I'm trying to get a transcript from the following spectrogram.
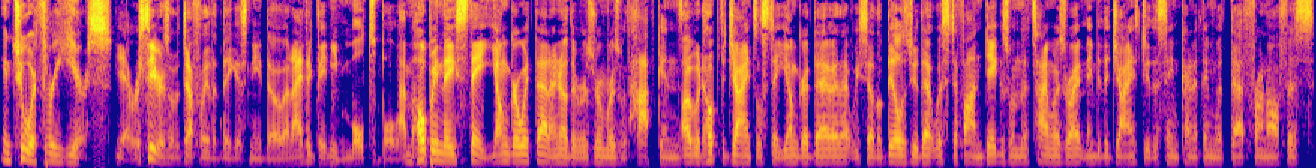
in two or three years. Yeah, receivers are definitely the biggest need, though, and I think they need multiple. I'm hoping they stay younger with that. I know there was rumors with Hopkins. I would hope the Giants will stay younger there. That we saw the Bills do that with Stefon Diggs when the time was right. Maybe the Giants do the same kind of thing with that front office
